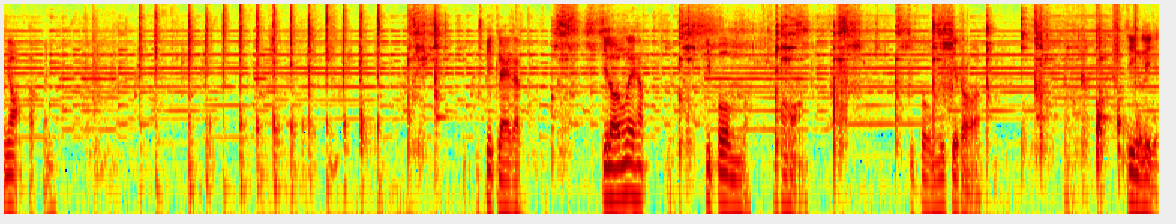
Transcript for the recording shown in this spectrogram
เหยาะครับมัน พริกแรกครับกิโลลงเลยครับกีโปมหอมกีโปมหรือกีรอจิงหรีด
